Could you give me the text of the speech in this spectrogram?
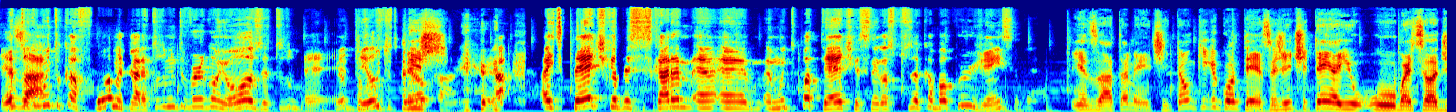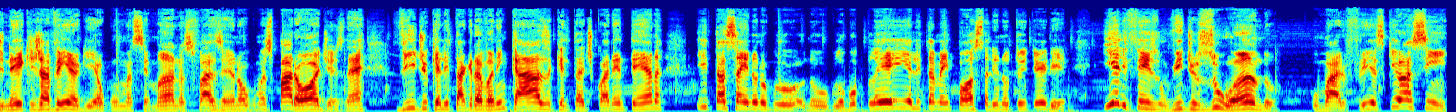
Exato. É tudo muito cafona, cara. É tudo muito vergonhoso. É tudo. É, meu é Deus muito triste. Céu, a, a, estética desses caras é, é, é, muito patética. Esse negócio precisa acabar com urgência, velho. Exatamente. Então, o que que acontece? A gente tem aí o, o Marcelo Adnei, que já vem aqui algumas semanas fazendo algumas paródias, né? Vídeo que ele tá gravando em casa, que ele tá de quarentena, e tá saindo no, no Globoplay, e ele também posta ali no Twitter dele. E ele fez um vídeo zoando o Mário Frias, que eu, assim,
